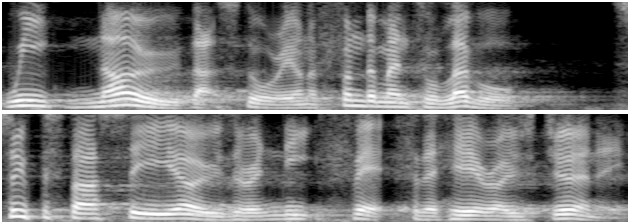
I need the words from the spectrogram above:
we know that story on a fundamental level Superstar CEOs are a neat fit for the hero's journey.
